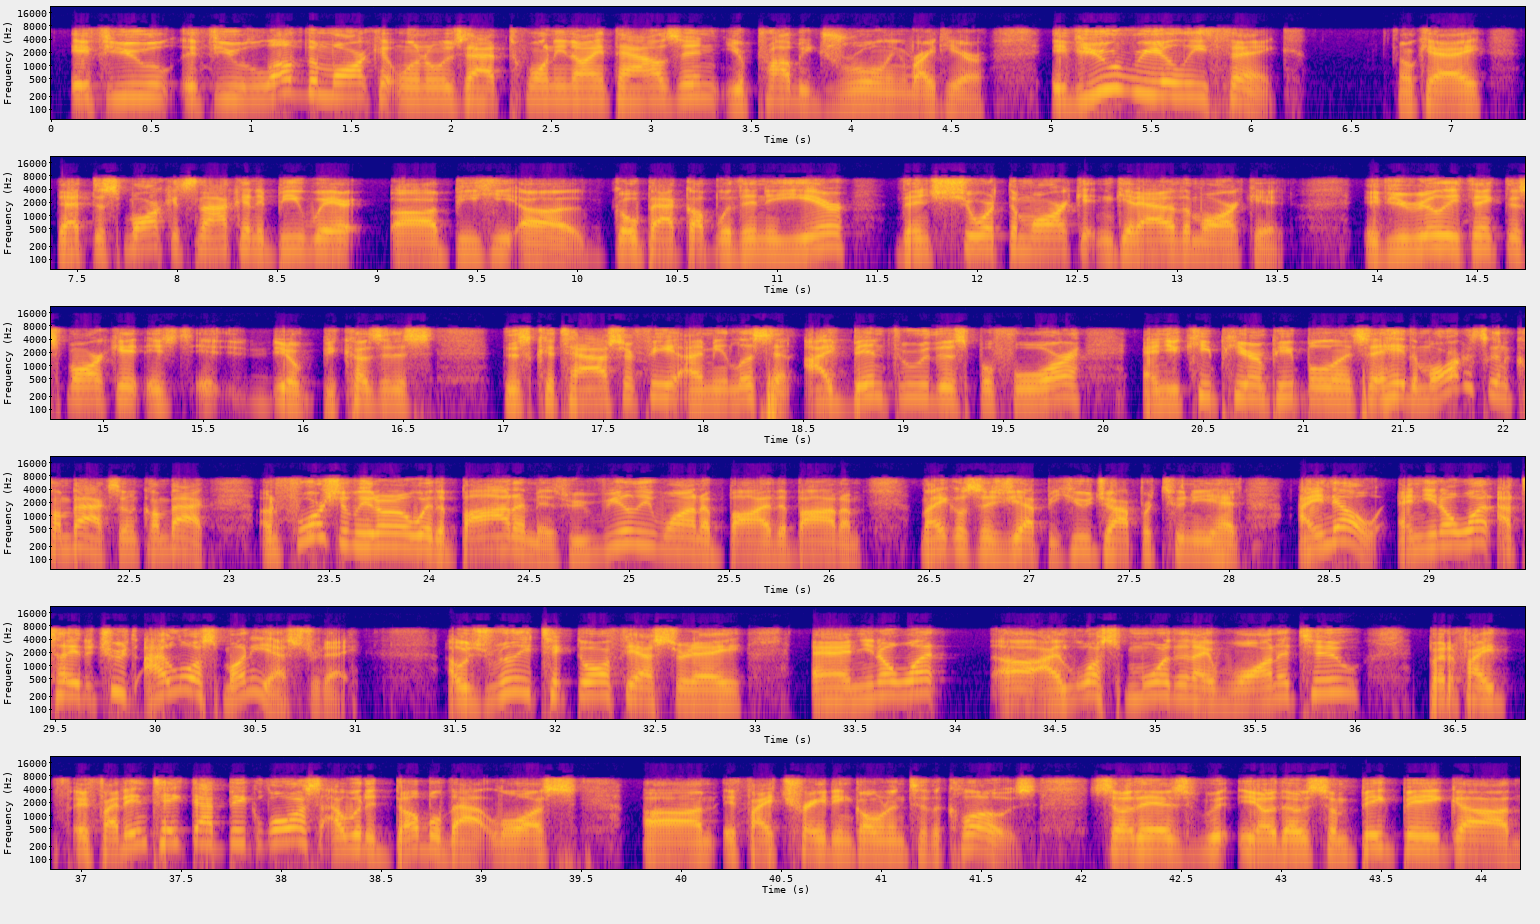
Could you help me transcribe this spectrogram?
if you if you love the market when it was at 29,000, you're probably drooling right here. If you really think okay, that this market's not going to be where uh, be uh, go back up within a year, then short the market and get out of the market. If you really think this market is, you know, because of this this catastrophe, I mean, listen, I've been through this before, and you keep hearing people and say, hey, the market's going to come back, it's going to come back. Unfortunately, we don't know where the bottom is. We really want to buy the bottom. Michael says, yep, a huge opportunity ahead. I know, and you know what? I'll tell you the truth. I lost money yesterday. I was really ticked off yesterday, and you know what? Uh, I lost more than I wanted to, but if I if I didn't take that big loss, I would have doubled that loss um, if I traded going into the close. So there's you know there's some big big uh,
